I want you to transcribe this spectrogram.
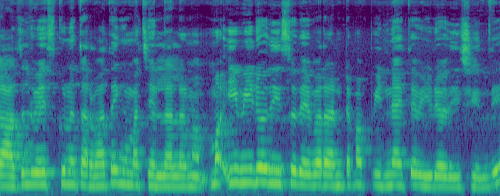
గాజులు వేసుకున్న తర్వాత ఇంకా మా చెల్లెల మా ఈ వీడియో తీస్తుంది ఎవరంటే మా పిన్ని అయితే వీడియో తీసింది.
